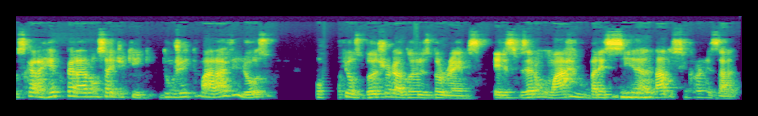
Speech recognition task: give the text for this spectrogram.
os caras recuperaram um sidekick de um jeito maravilhoso, porque os dois jogadores do Rams, eles fizeram um arco, parecia nada sincronizado.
